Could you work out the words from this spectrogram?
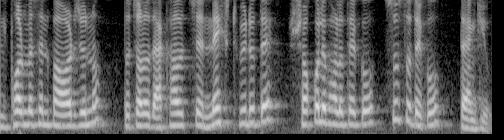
ইনফরমেশন পাওয়ার জন্য। তো চলো দেখা হচ্ছে নেক্সট ভিডিওতে সকলে ভালো থেকো, সুস্থ থেকো। থ্যাংক ইউ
